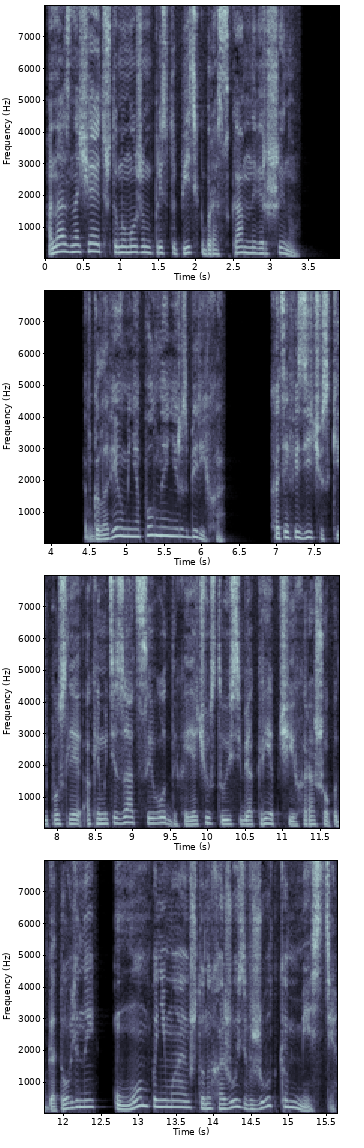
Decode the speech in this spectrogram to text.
Она означает, что мы можем приступить к броскам на вершину. В голове у меня полная неразбериха. Хотя физически после акклиматизации и отдыха я чувствую себя крепче и хорошо подготовленной, умом понимаю, что нахожусь в жутком месте.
